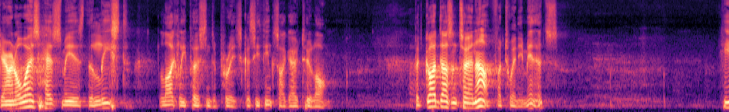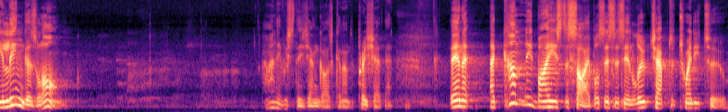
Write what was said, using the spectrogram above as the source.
Garen always has me as the least likely person to preach because he thinks I go too long. But God doesn't turn up for 20 minutes, He lingers long. I only wish these young guys could appreciate that. Then, accompanied by his disciples, this is in Luke chapter 22,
